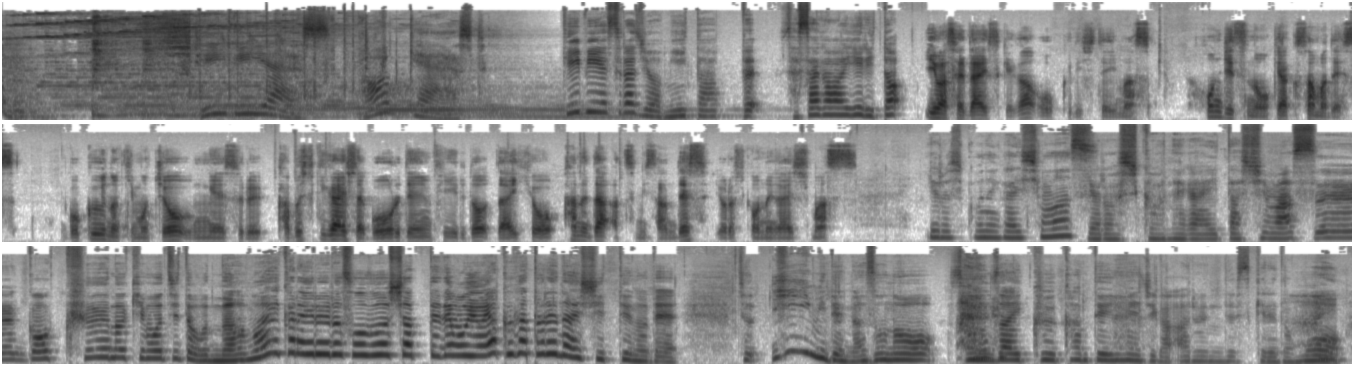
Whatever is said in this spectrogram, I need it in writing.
TBS Podcast TBS ラジオミートアップ笹川ゆりと岩瀬大輔がお送りしています。本日のお客様です。悟空の気持ちを運営する株式会社ゴールデンフィールド代表金田敦美さんです。よろしくお願いしますよろしくお願いします。よろしくお願いいたします。悟空の気持ちと名前からいろいろ想像しちゃってでも予約が取れないしっていうのでちょっといい意味で謎の存在空間っていうイメージがあるんですけれども、はい。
